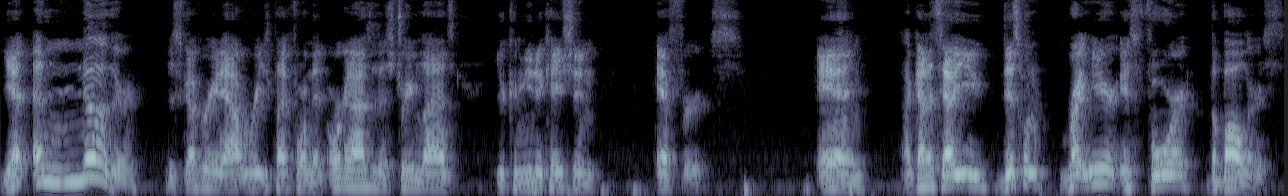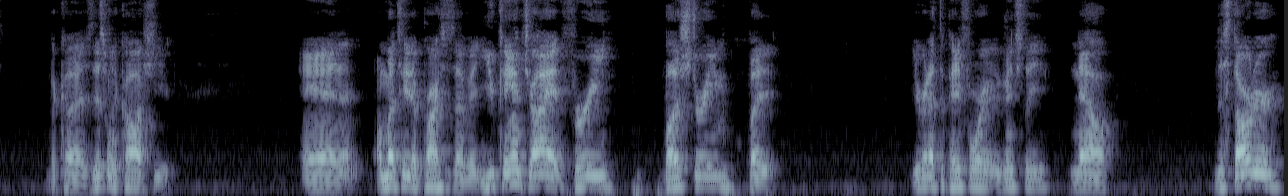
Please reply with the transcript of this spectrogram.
yet another discovery and outreach platform that organizes and streamlines your communication efforts. And I gotta tell you, this one right here is for the ballers because this one costs you. And I'm gonna tell you the prices of it. You can try it free BuzzStream, but you're gonna have to pay for it eventually. Now, the starter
